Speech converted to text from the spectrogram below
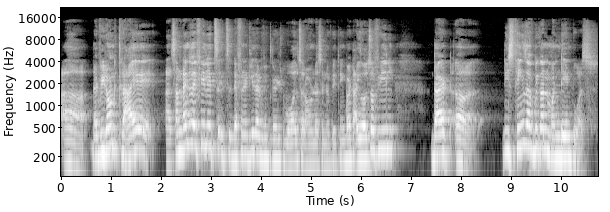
uh, that we don't cry. Uh, sometimes I feel it's it's definitely that we built walls around us and everything. But I also feel that uh, these things have become mundane to us.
